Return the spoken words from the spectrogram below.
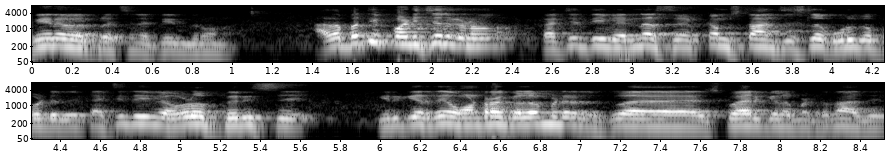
மீனவர் பிரச்சனை தீர்ந்துடும் அதை பற்றி படிச்சிருக்கணும். கச்சத்தீவு என்ன சர்க்கம்ஸ்டான்சஸில் கொடுக்கப்பட்டது? கச்சத்தீவு எவ்வளோ பெருசு? இருக்கிறதே ஒன்றரை கிலோமீட்டர் ஸ்கொயர் கிலோமீட்டர் தான் அது.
